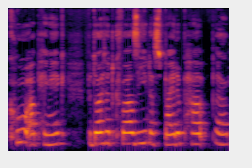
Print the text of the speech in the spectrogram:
co-abhängig bedeutet quasi, dass beide pa äh,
